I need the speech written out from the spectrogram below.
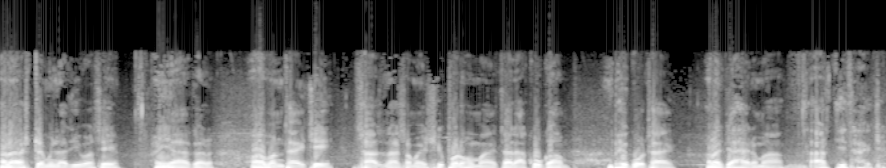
અને અષ્ટમીના દિવસે અહીંયા આગળ હવન થાય છે. સાંજના સમયે શ્રીફળ હોમાય ત્યારે આખું ગામ ભેગું થાય અને જાહેરમાં આરતી થાય છે.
